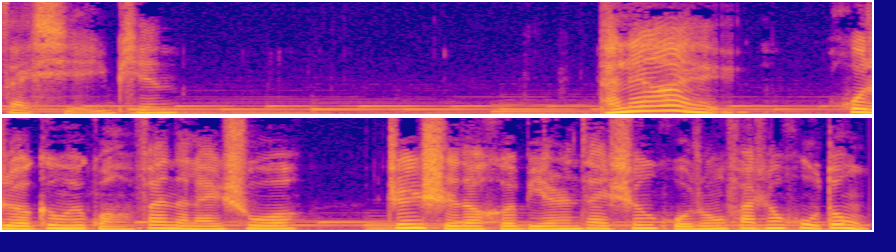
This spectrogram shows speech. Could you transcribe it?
再写一篇。谈恋爱，或者更为广泛的来说，真实的和别人在生活中发生互动、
